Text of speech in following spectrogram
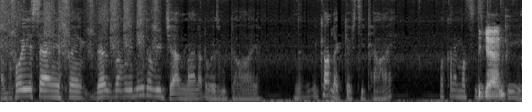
And before you say anything, there's we need a regen man, otherwise we'll die. We can't let Ghosty die. What kind of monster would Again. he be?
